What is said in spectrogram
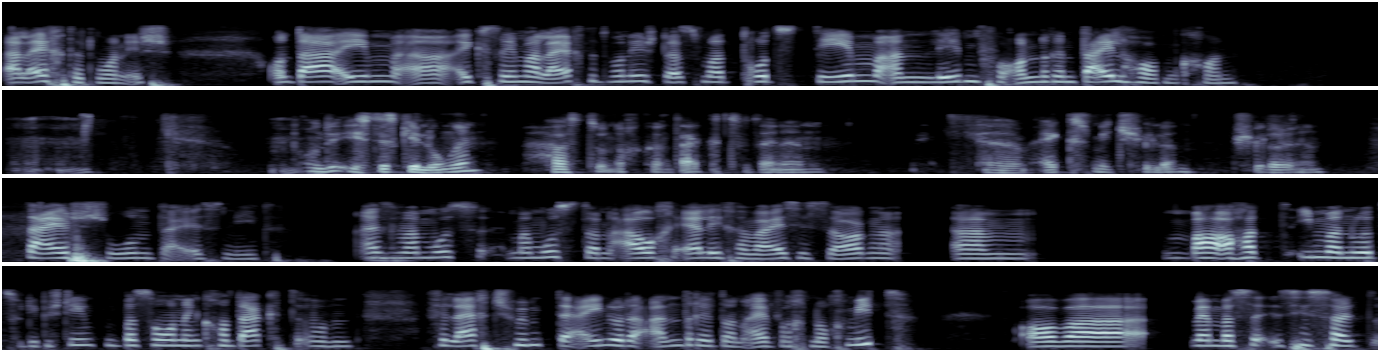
erleichtert worden ist. Und da eben äh, extrem erleichtert worden ist, dass man trotzdem an Leben von anderen teilhaben kann. Und ist es gelungen? Hast du noch Kontakt zu deinen äh, Ex-Mitschülern, Schülerinnen? Teils schon, teils nicht. Also mhm. man muss, man muss dann auch ehrlicherweise sagen, Ähm, man hat immer nur zu den bestimmten Personen Kontakt und vielleicht schwimmt der ein oder andere dann einfach noch mit. Aber wenn man, es ist halt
